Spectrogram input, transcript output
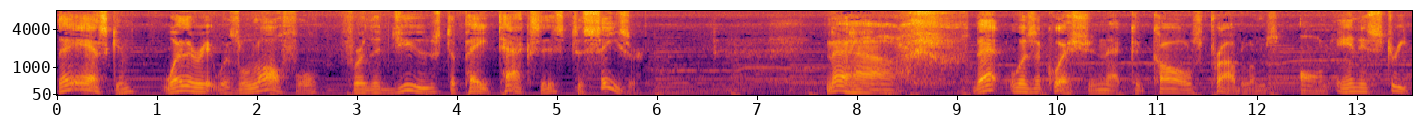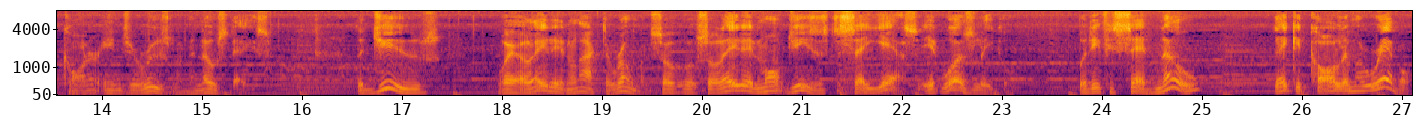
they asked him whether it was lawful for the Jews to pay taxes to Caesar. Now, that was a question that could cause problems on any street corner in Jerusalem in those days. The Jews, well, they didn't like the Romans, so, so they didn't want Jesus to say yes, it was legal. But if he said no, they could call him a rebel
